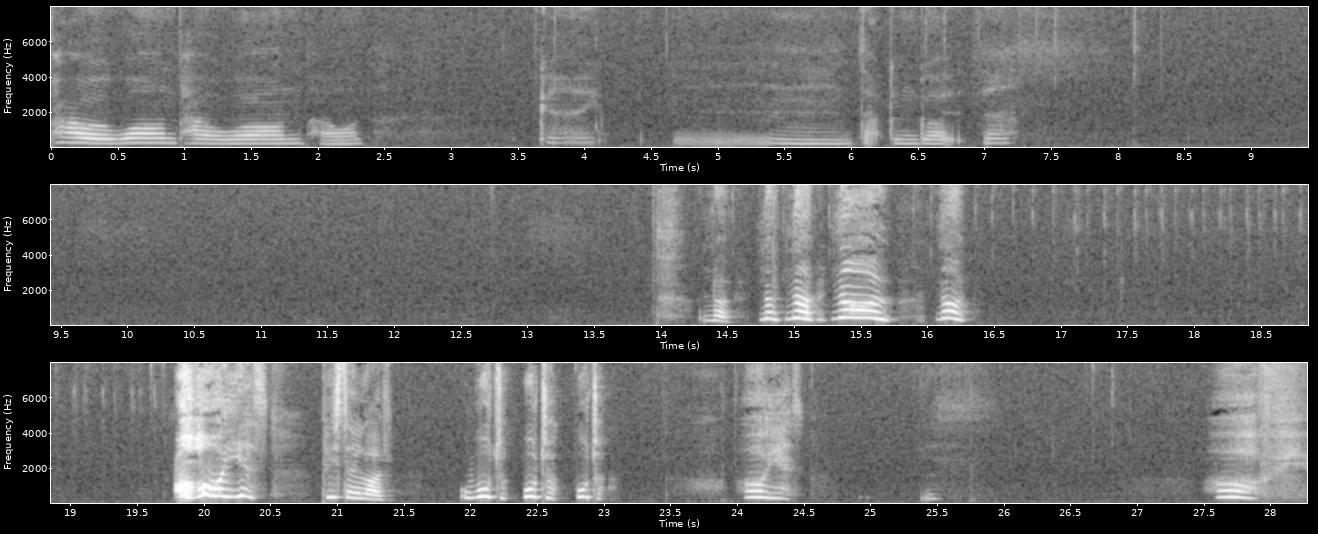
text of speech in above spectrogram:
Power one, power one, power one. Okay. Mm, that can go there. No, no, no, no, no! Oh, yes! Please stay alive. Water, water, water. Oh, yes. Oh, phew.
